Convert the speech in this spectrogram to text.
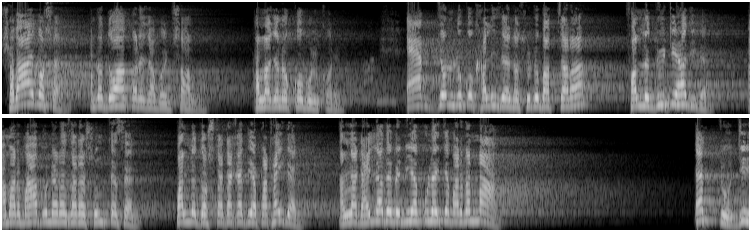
সবাই বসেন, আমরা দোয়া করে যাব ইনশাআল্লাহ। আল্লাহ যেন কবুল করে একজন লোকও খালি যায় না ছোট বাচ্চারা ফাললে দুইটি হা দিবেন আমার মা বোনেরা যারা শুনতেছেন পারলে দশটা টাকা দিয়ে পাঠাই দেন আল্লাহ ঢাইলা দেবে নিয়ে কুলাইতে পারবেন না একটু জি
